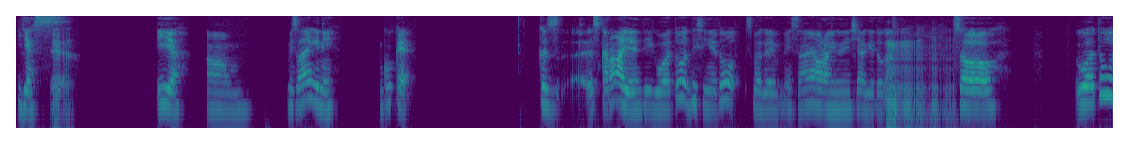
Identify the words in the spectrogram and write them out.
Yes. Iya. Iya. Um, misalnya gini, gue kayak Cause eh, sekarang identity gue tuh di sini tuh sebagai misalnya orang Indonesia gitu kan. Mm, mm, mm, mm. So gue tuh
